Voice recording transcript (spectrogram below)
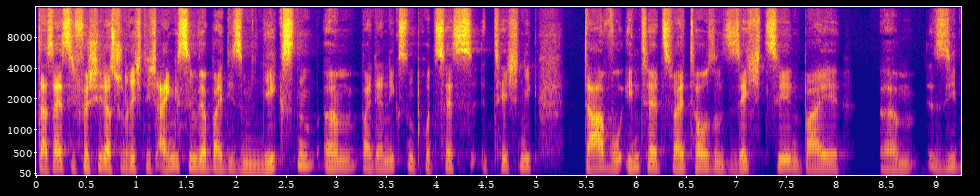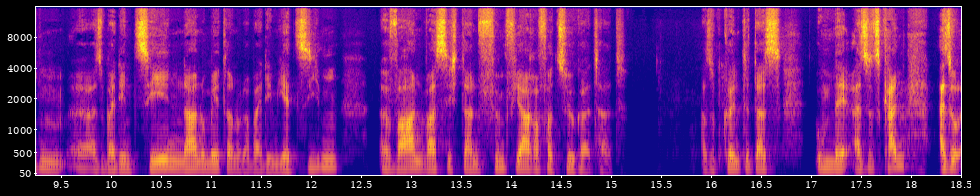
das heißt, ich verstehe das schon richtig. Eigentlich sind wir bei diesem nächsten, ähm, bei der nächsten Prozesstechnik, da wo Intel 2016 bei ähm, sieben, äh, also bei den zehn Nanometern oder bei dem jetzt sieben äh, waren, was sich dann fünf Jahre verzögert hat. Also könnte das um ne, also es kann, also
